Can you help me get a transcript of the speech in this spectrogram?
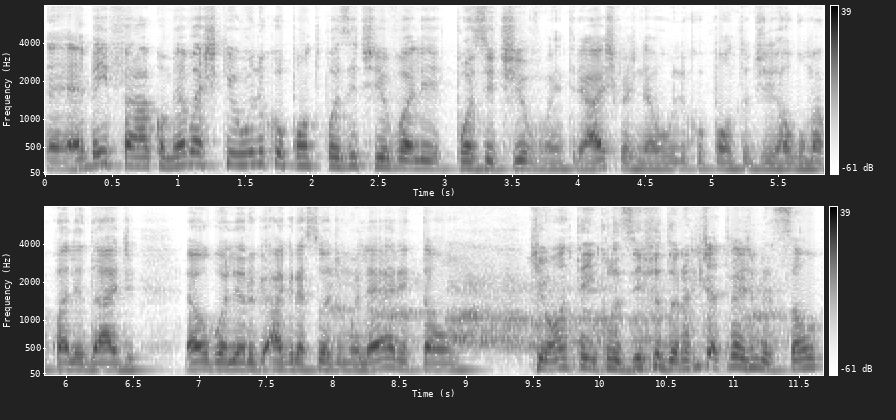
É, é, bem fraco mesmo, acho que o único ponto positivo ali, positivo, entre aspas, né? O único ponto de alguma qualidade é o goleiro agressor de mulher, então. Que ontem, inclusive, durante a transmissão,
